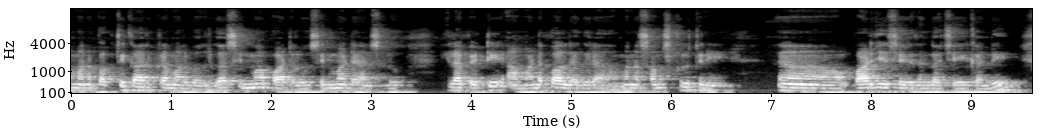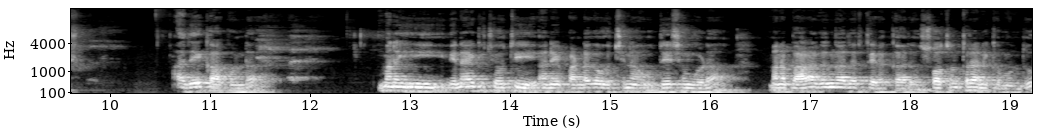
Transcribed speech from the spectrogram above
మన భక్తి కార్యక్రమాల బదులుగా సినిమా పాటలు సినిమా డ్యాన్సులు ఇలా పెట్టి ఆ మండపాల దగ్గర మన సంస్కృతిని పాడు చేసే విధంగా చేయకండి. అదే కాకుండా మన ఈ వినాయక చవితి అనే పండగ వచ్చిన ఉద్దేశం కూడా మన బాలగంగాధర తిలక్ గారు స్వతంత్రానికి ముందు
